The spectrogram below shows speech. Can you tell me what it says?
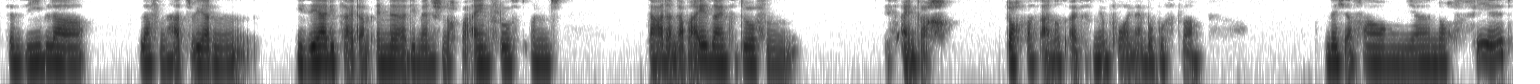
sensibler lassen hat werden, wie sehr die Zeit am Ende die Menschen noch beeinflusst und da dann dabei sein zu dürfen, ist einfach doch was anderes, als es mir im Vorhinein bewusst war. Welche Erfahrung mir noch fehlt,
